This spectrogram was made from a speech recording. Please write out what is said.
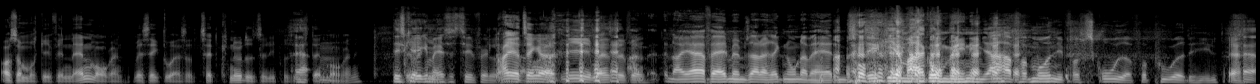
og så måske finde en anden Morgan, hvis ikke du er så tæt knyttet til lige præcis Ja. ja. den Morgan. Ikke? Det sker vil ikke i masses tilfælde. Nej, jeg tænker, at lige i masse tilfælde. Når jeg er færdig med dem, så er der ikke nogen, der vil have dem. Så det giver meget god mening. Jeg har formodentlig forskruet og forpurret det hele. Ja.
